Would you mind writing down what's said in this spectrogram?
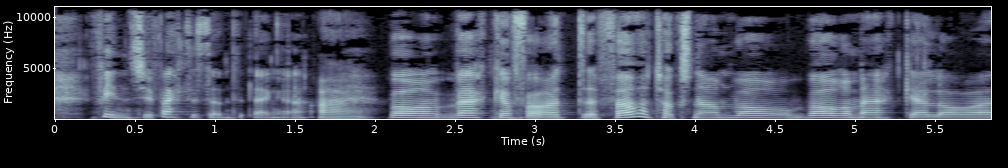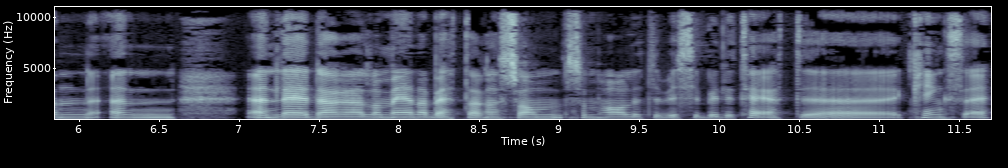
finns ju faktiskt inte längre. Nej. Var, varken för ett företagsnamn, var, varumärke eller en, en, en ledare eller medarbetare som, som har lite visibilitet eh, kring sig,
